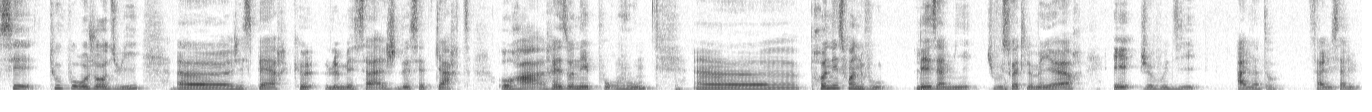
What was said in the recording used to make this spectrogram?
c'est tout pour aujourd'hui. Euh, j'espère que le message de cette carte aura résonné pour vous. Euh, prenez soin de vous, les amis. Je vous souhaite le meilleur et je vous dis à bientôt. Salut, salut.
